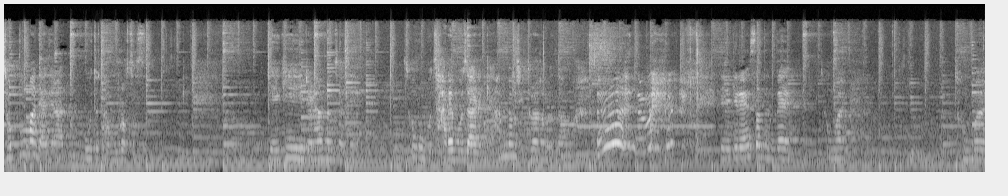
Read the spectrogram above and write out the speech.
저뿐만이 아니라 모두 다 울었었어. 얘기를 하면서 이제 서로 뭐 잘해보자 이렇게 한 명씩 돌아가면서 으아, 눈물. 얘기를 했었는데 정말 정말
